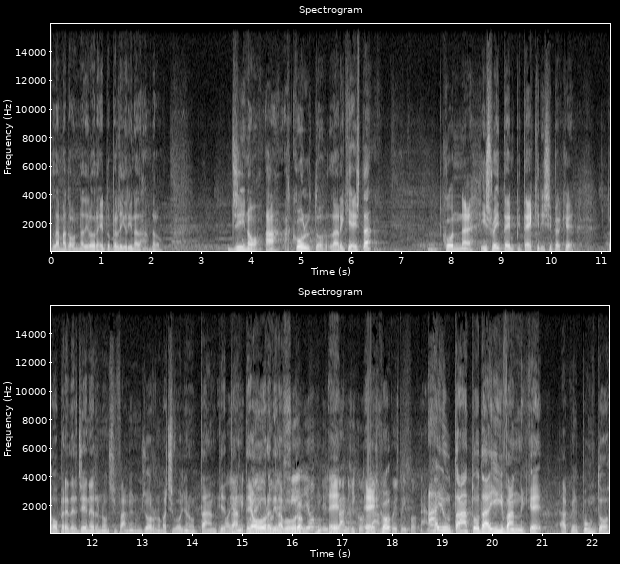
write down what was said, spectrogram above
la Madonna di Loreto pellegrina ad Andalo. Gino ha accolto la richiesta con i suoi tempi tecnici perché opere del genere non si fanno in un giorno ma ci vogliono tanti e, e tante ore di lavoro. Figlio, e, Ivan, ecco, questo è importante. Aiutato da Ivan che a quel punto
